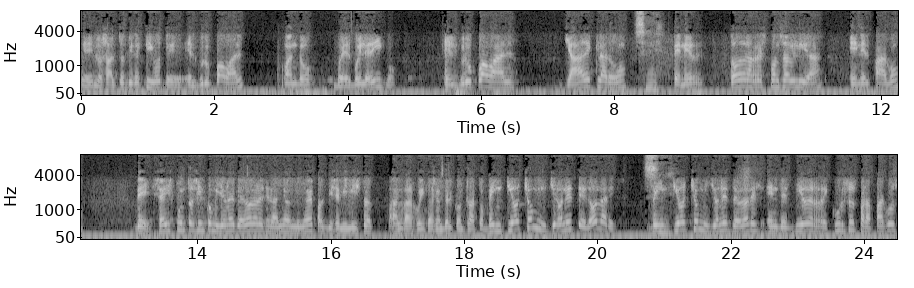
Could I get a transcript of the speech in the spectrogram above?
eh, los altos directivos del Grupo Aval, cuando vuelvo y le digo, el Grupo Aval ya declaró tener toda la responsabilidad en el pago de 6.5 millones de dólares en el año 2009 para el viceministro para la adjudicación del contrato. 28 millones de dólares. 28 millones de dólares en desvío de recursos para pagos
